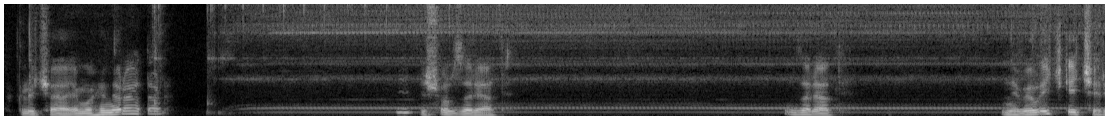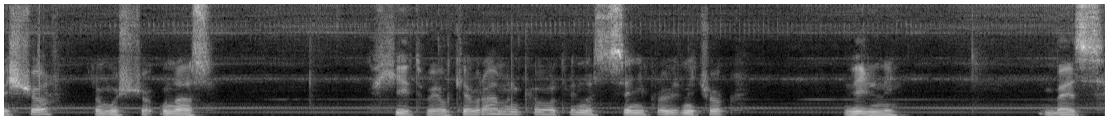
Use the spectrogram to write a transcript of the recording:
Включаємо генератор і пішов заряд. Заряд невеличкий, через що? Тому що у нас вхід вилки в раменка, от він на синій провідничок вільний без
